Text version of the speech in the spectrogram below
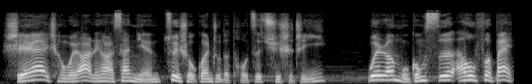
使 AI 成为2023年最受关注的投资趋势之一。微软母公司 Alphabet、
